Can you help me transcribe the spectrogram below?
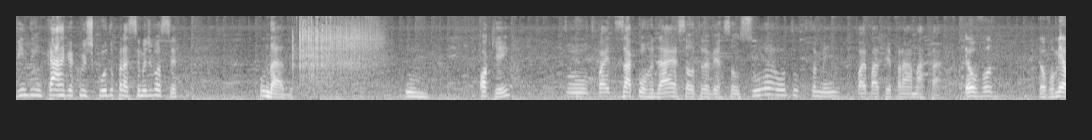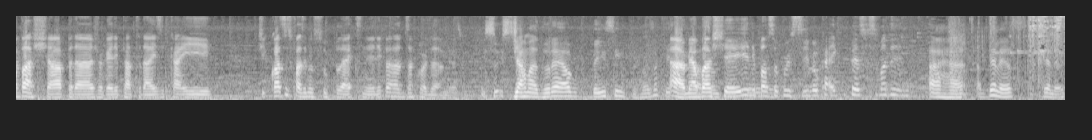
vindo em carga com o escudo pra cima de você. Um dado. Um. Ok. Tu, tu vai desacordar essa outra versão sua ou tu também vai bater pra matar? Eu vou. Eu vou me abaixar pra jogar ele pra trás e cair. Quase fazendo um suplex nele pra desacordar mesmo. Isso, isso de armadura é algo bem simples, mas ok. Ah, eu me abaixei, ele passou por cima, eu caí com o peso em cima dele. Aham, beleza, beleza.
